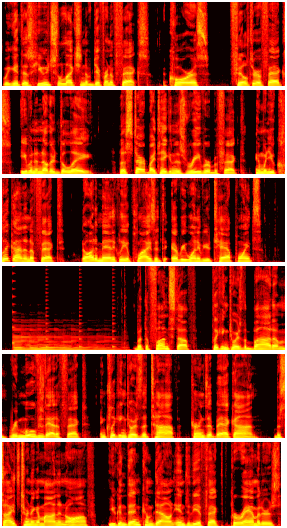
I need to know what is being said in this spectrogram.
we get this huge selection of different effects a chorus, filter effects, even another delay. Let's start by taking this reverb effect, and when you click on an effect, it automatically applies it to every one of your tap points. But the fun stuff Clicking towards the bottom removes that effect, and clicking towards the top turns it back on. Besides turning them on and off, you can then come down into the effect parameters,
